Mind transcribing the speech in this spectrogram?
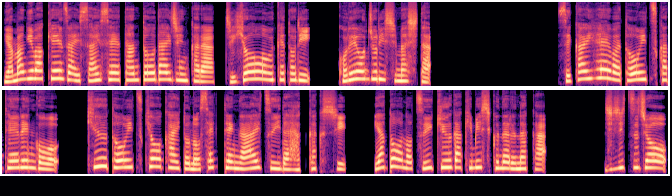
山際経済再生担当大臣から辞表を受け取り、これを受理しました。世界平和統一家庭連合、旧統一協会との接点が相次いで発覚し、野党の追及が厳しくなる中、事実上、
